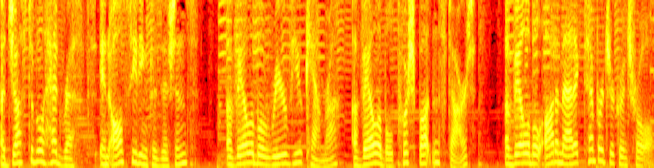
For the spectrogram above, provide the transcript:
adjustable headrests in all seating positions, available rear view camera, available push-button start, available automatic temperature control,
